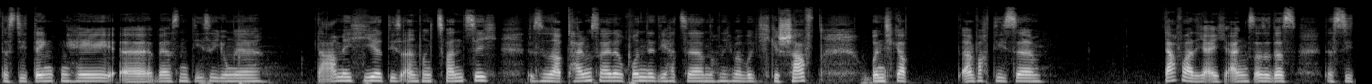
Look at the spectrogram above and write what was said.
dass die denken, hey, äh, wer ist denn diese junge Dame hier, die ist Anfang 20, ist so eine Abteilungsleiterrunde, die hat es ja noch nicht mal wirklich geschafft. Und ich glaube, einfach diese, davor hatte ich eigentlich Angst, also dass, dass sie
